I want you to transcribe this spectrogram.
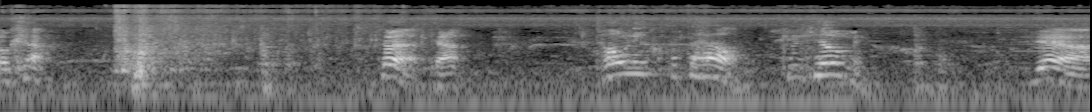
Okay. Cut, cat. Tony, what the hell? Can you kill me. Yeah,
